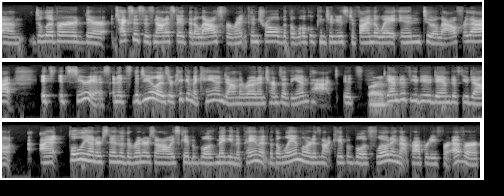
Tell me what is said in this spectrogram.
um, delivered. There, Texas is not a state that allows for rent control, but the local continues to find the way in to allow for that. It's it's serious, and it's the deal is you're kicking the can down the road in terms of the impact. It's right. damned if you do, damned if you don't. I fully understand that the renter is not always capable of making the payment, but the landlord is not capable of floating that property forever.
